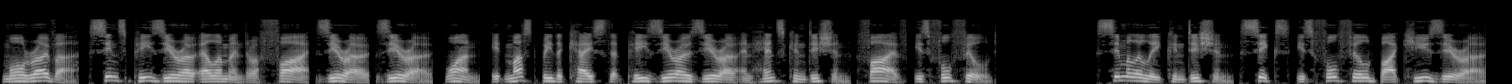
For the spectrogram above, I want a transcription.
Moreover, since p0 element of phi 0, 0, 1, it must be the case that p0 0 and hence condition 5 is fulfilled. Similarly condition 6 is fulfilled by Q0.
